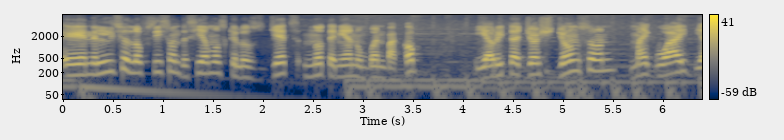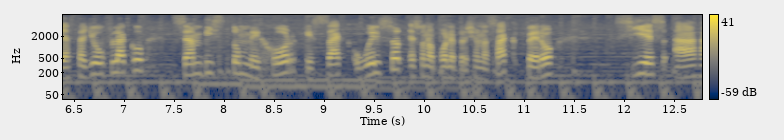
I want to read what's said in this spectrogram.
En el inicio del off-season decíamos que los Jets no tenían un buen backup. Y ahorita Josh Johnson, Mike White y hasta Joe Flaco se han visto mejor que Zach Wilson. Eso no pone presión a Zach, pero sí es a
